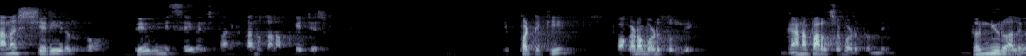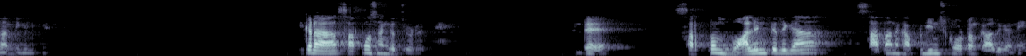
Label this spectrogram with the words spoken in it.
తన శరీరంతో దేవుణ్ణి సేవించడానికి తను తను అప్పగించేసుకుంది. ఇప్పటికీ పొగడబడుతుంది గణపరచబడుతుంది ధన్యురాలుగా మిగిలిపోయింది. ఇక్కడ సర్పం సంగతి చూడండి. అంటే సర్పం వాలంటరీగా సాతానికి అప్పగించుకోవటం కాదు కానీ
